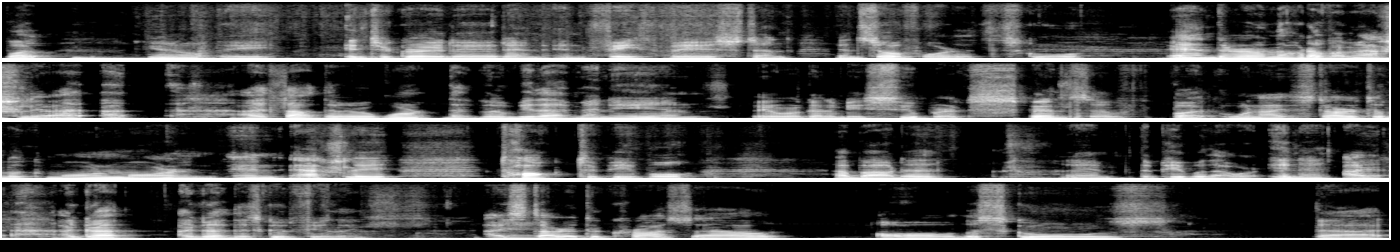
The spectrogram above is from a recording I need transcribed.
But, you know, a integrated and, and faith based and, and so forth school and there are a lot of them actually. I I, I thought there weren't going to be that many, and they were going to be super expensive. But when I started to look more and more, and, and actually talk to people about it, and the people that were in it, I I got I got this good feeling. I started to cross out all all the schools that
